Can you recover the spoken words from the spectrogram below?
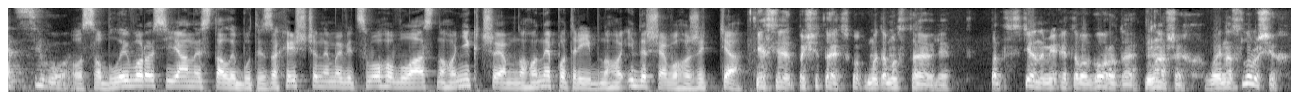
от всього. Особливо росіяни стали бути захищеними від свого власного нікчемного, непотрібного і дешевого життя. Якщо посчитати, скільки ми там оставили под стенами этого города наших военнослужащих,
